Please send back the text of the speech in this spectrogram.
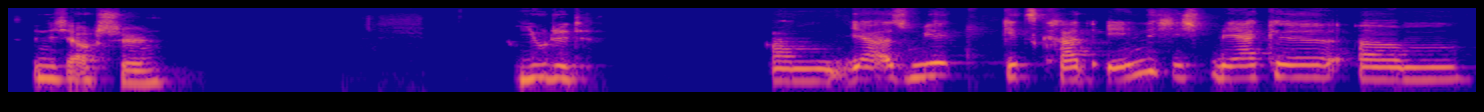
Das finde ich auch schön. Judith. Ähm, ja, also mir geht es gerade ähnlich. Ich merke, ähm,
